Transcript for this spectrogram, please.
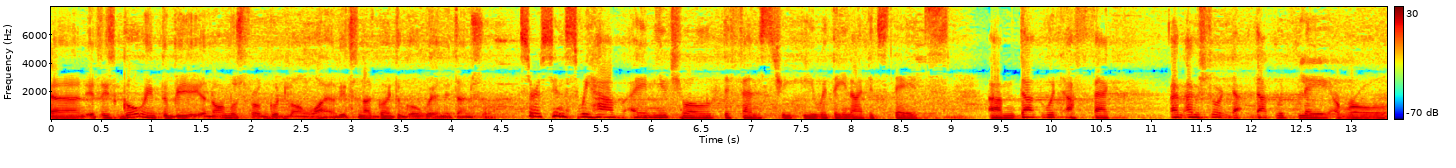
And it is going to be enormous for a good long while. It's not going to go away anytime soon. Sir, since we have a mutual defense treaty with the United States, um, that would affect, I'm, I'm sure that that would play a role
